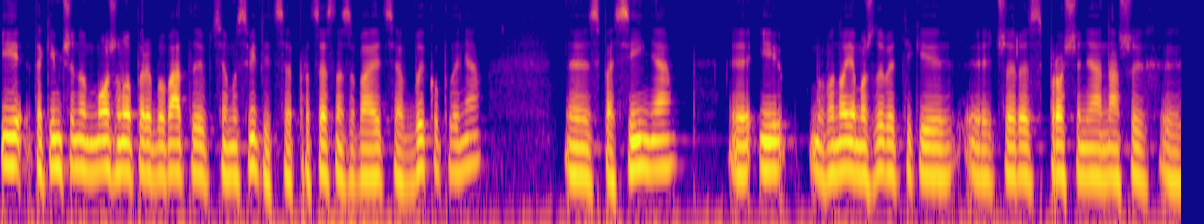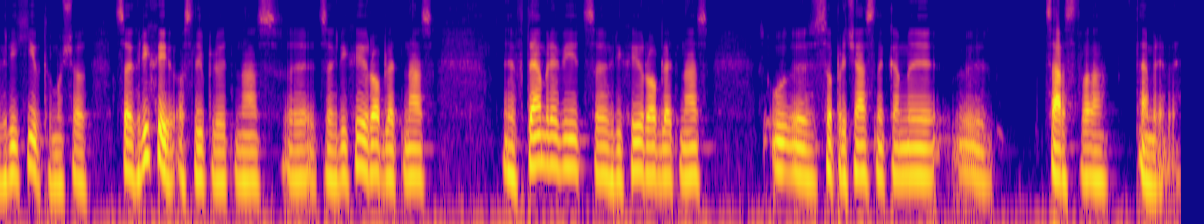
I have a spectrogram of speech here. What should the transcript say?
І таким чином можемо перебувати в цьому світлі. Це процес називається викуплення, спасіння, і воно є можливе тільки через прощення наших гріхів, тому що це гріхи осліплюють нас, це гріхи роблять нас в темряві, це гріхи роблять нас сопричасниками царства темряви.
